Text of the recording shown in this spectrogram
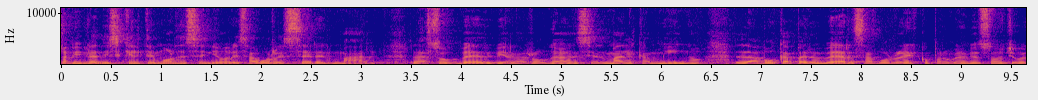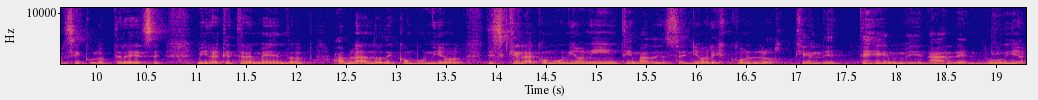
la Biblia dice que el temor del Señor es aborrecer el mal, la soberbia, la arrogancia, el mal camino, la boca perversa aborrezco, Proverbios 8, versículo 13. Mira qué tremendo, hablando de comunión, dice que la comunión íntima del Señor es con los que le temen, aleluya.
